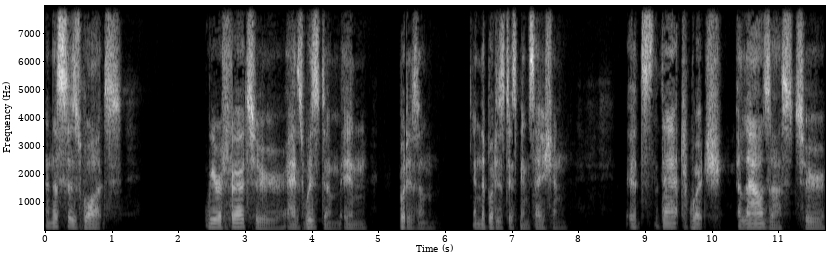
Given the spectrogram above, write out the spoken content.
And this is what we refer to as wisdom in Buddhism, in the Buddha's dispensation. It's that which allows us to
